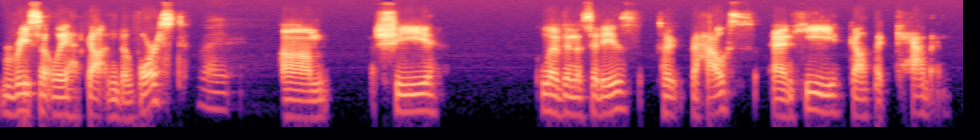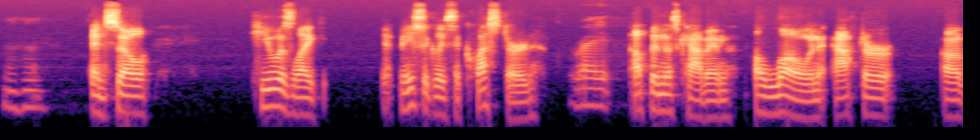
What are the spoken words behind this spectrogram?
recently gotten divorced. Right. Um, she lived in the cities, took the house, and he got the cabin. Mm-hmm. And so he was like basically sequestered right up in this cabin alone after a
